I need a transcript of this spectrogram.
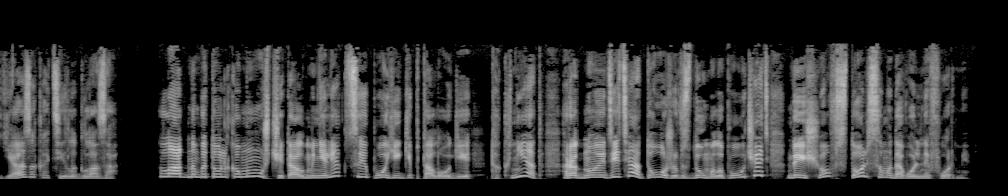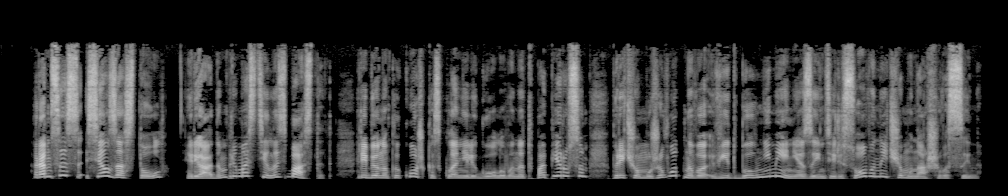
Я закатила глаза. Ладно бы только муж читал мне лекции по египтологии. Так нет, родное дитя тоже вздумало поучать, да еще в столь самодовольной форме. Рамсес сел за стол, рядом примостилась Бастет. Ребенок и кошка склонили головы над папирусом, причем у животного вид был не менее заинтересованный, чем у нашего сына.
